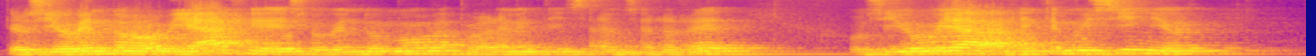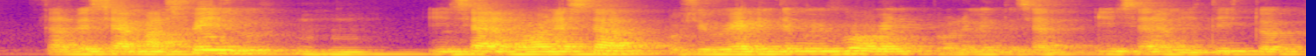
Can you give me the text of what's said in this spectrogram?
Pero si yo vendo viajes o vendo moda, probablemente Instagram sea la red. O si yo voy a gente muy senior, tal vez sea más Facebook, Instagram no van a estar. O si voy a gente muy joven, probablemente sea Instagram y TikTok,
